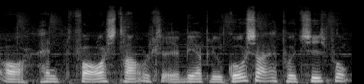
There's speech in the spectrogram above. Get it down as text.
og han får også travlt øh, ved med at blive godsejer på et tidspunkt.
